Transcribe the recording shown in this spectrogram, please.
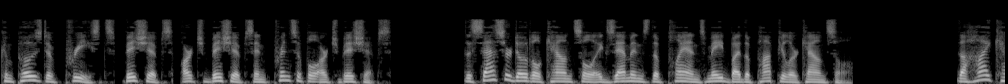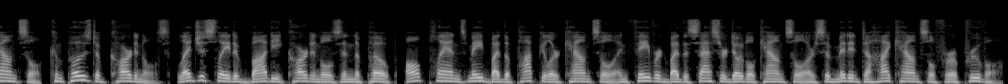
composed of priests, bishops, archbishops and principal archbishops. The Sacerdotal Council examines the plans made by the Popular Council. The High Council, composed of cardinals, legislative body cardinals and the Pope, all plans made by the Popular Council and favored by the Sacerdotal Council are submitted to High Council for approval.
